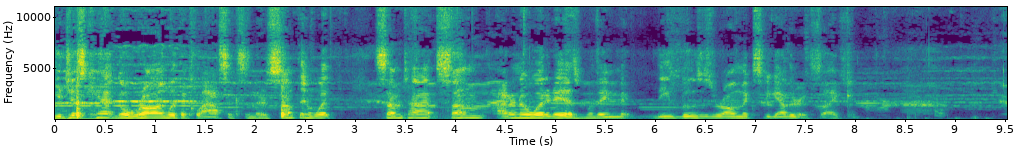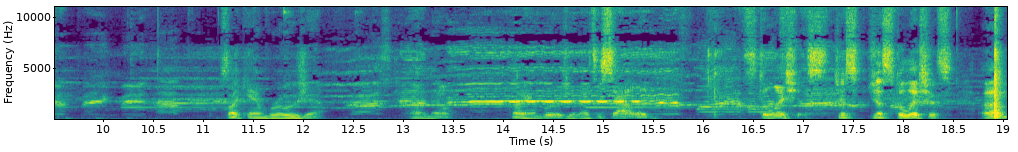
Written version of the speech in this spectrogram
You just can't go wrong with the classics, and there's something with sometimes some I don't know what it is when they these boozes are all mixed together. It's like it's like ambrosia. I don't know, not ambrosia. That's a salad. It's delicious, just just delicious. Um,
